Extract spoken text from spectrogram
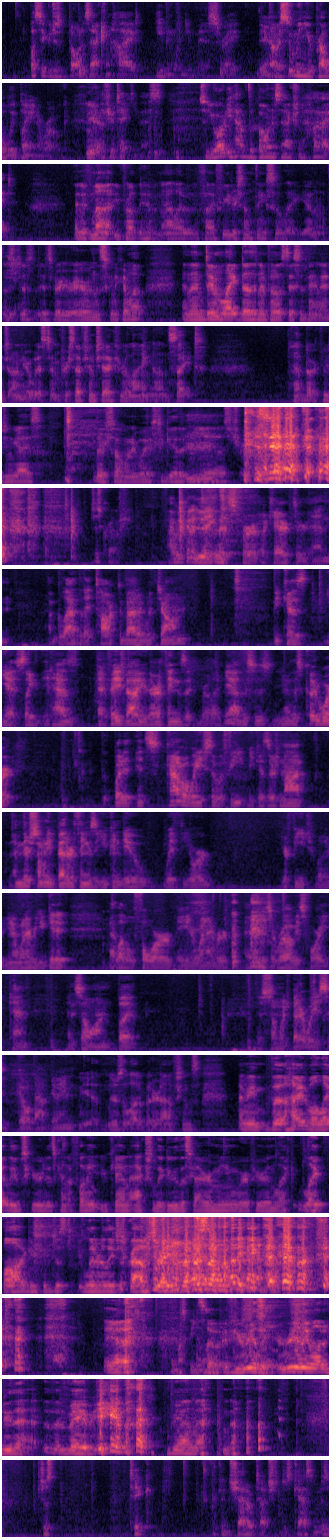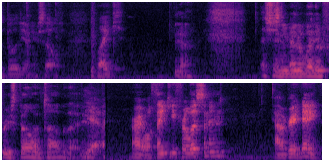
Plus, you could just bonus action hide even when you miss, right? Yeah. I'm assuming you're probably playing a rogue Yeah. if you're taking this. So you already have the bonus action hide. And if not, you probably have an ally within five feet or something. So like, yeah, no, this Yeah. just it's very rare when this is gonna come up. And then dim light doesn't impose disadvantage on your wisdom perception checks relying on sight. Have dark vision, guys. There's so many ways to get it. Mm, yeah, that's true. just crouch. I was gonna Yeah. take this for a character, and I'm glad that I talked about it with John. Because yes, like it has at face value, there are things that we're like, yeah, this is you know this could work. But it, it's kind of a waste of a feat because there's not. I mean, there's so many better things that you can do with your your feet. Whether you know whenever you get it at level four, eight, or whenever. if it's a rogue, it's four, eight, ten, and so on. But there's so much better ways to go about doing. Yeah, there's a lot of better options. I mean, the hide while lightly obscured is kind of funny. You can actually do the Skyrim meme where if you're in like light fog, you can just literally just crouch right in front of somebody. yeah. There must be no So one. if you really, really want to do that, then maybe. but beyond that, no. Just take freaking shadow touch and just cast invisibility on yourself. Like Yeah. It's just And you get better way. another free spell on top of that. Yeah. All right. Well, thank you for listening. Have a great day.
